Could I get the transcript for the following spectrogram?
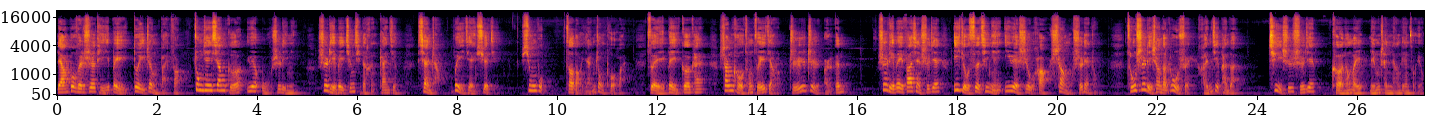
两部分尸体被对正摆放，中间相隔约五十厘米。尸体被清洗得很干净，现场未见血迹。胸部遭到严重破坏，嘴被割开，伤口从嘴角直至耳根。尸体被发现时间：一九四七年一月十五号上午十点钟。从尸体上的露水痕迹判断，弃尸时间可能为凌晨两点左右。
